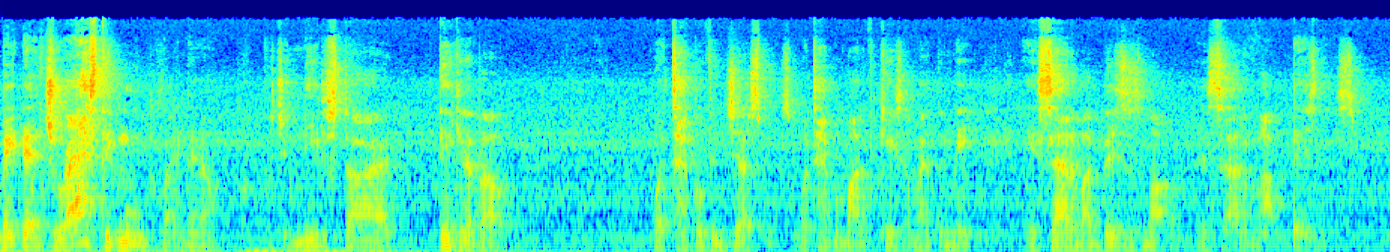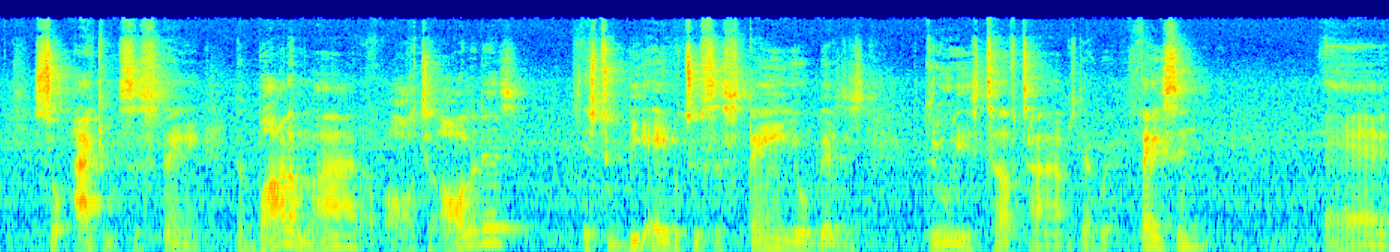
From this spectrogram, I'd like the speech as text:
make that drastic move right now, but you need to start thinking about what type of adjustments, what type of modifications I'm gonna have to make inside of my business model, inside of my business, so I can sustain. The bottom line of all to all of this is to be able to sustain your business through these tough times that we're facing and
